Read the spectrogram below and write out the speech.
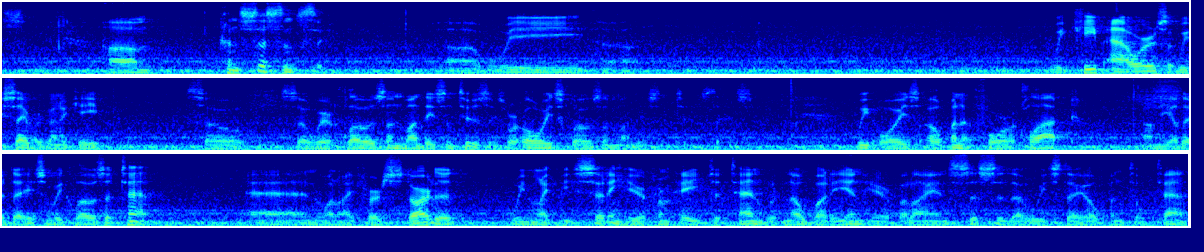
is. Um, consistency. Uh, we uh, we keep hours that we say we're going to keep. So so we're closed on Mondays and Tuesdays. We're always closed on Mondays and Tuesdays. We always open at four o'clock on the other days, and we close at ten. And when I first started, we might be sitting here from eight to ten with nobody in here, but I insisted that we stay open till ten.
